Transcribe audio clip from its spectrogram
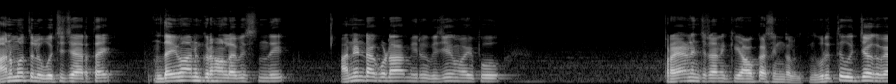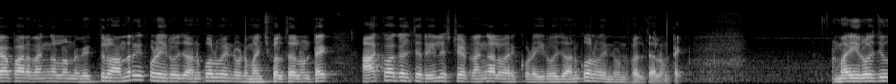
అనుమతులు వచ్చి చేరతాయి. దైవానుగ్రహం లభిస్తుంది. అన్నింటా కూడా మీరు విజయం వైపు ప్రయాణించడానికి అవకాశం కలుగుతుంది. వృత్తి ఉద్యోగ వ్యాపార రంగంలో ఉన్న వ్యక్తులు అందరికీ కూడా ఈరోజు అనుకూలమైనటువంటి మంచి ఫలితాలు ఉంటాయి. ఆక్వాకల్చర్ రియల్ ఎస్టేట్ రంగాల వారికి కూడా ఈరోజు అనుకూలమైనటువంటి ఫలితాలు ఉంటాయి. మరి ఈరోజు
